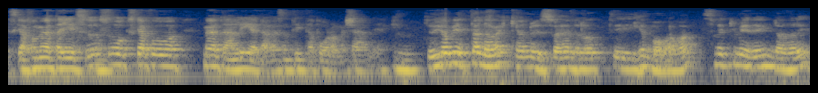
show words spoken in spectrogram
ska få möta Jesus och ska få möta en ledare som tittar på dem med kärlek. Mm. Du, jag vet denna veckan nu så händer något i Hemavan va? Som Ekumenia är inblandad i.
